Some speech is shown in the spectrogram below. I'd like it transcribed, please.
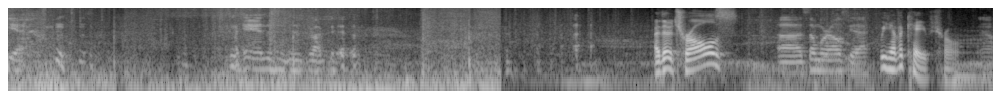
Yeah. Man, this is destructive. Are there trolls? Uh, somewhere else, yeah. We have a cave troll. No.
